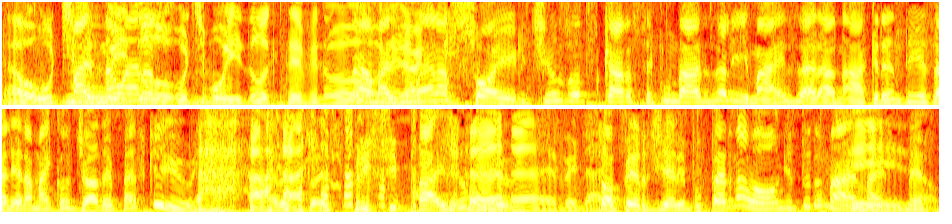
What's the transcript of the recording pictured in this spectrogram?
É o último Mas não era ídolo, s- último ídolo que teve no. Não, mas não era só ele, tinha os outros caras secundários ali, mas era, a grandeza ali era Michael Jordan e Patrick Ewing. Eram os dois principais do filme. É verdade. Só perdia ali pro Pernalonga e tudo mais. Mas, Isso. meu,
